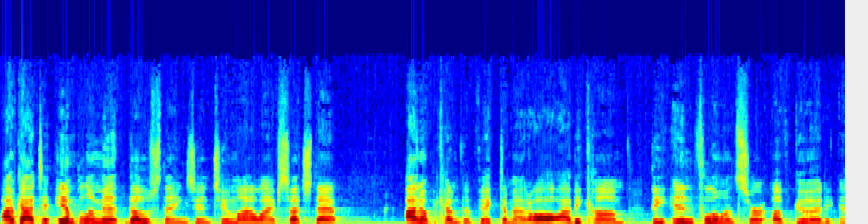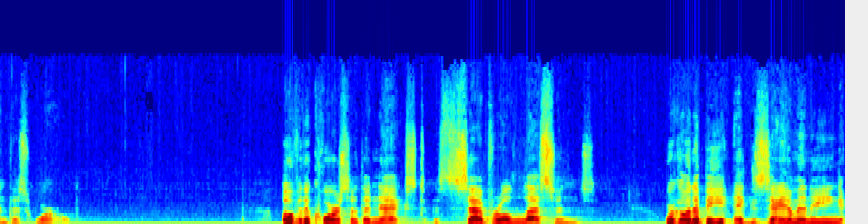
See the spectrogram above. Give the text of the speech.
I've got to implement those things into my life such that I don't become the victim at all. I become the influencer of good in this world. Over the course of the next several lessons, we're going to be examining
